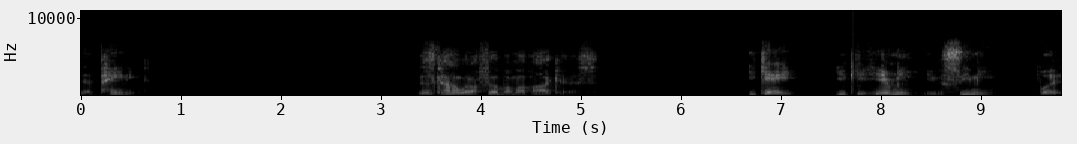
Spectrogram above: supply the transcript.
that painting. This is kind of what I feel about my podcast. You can't, you can hear me, you can see me, but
